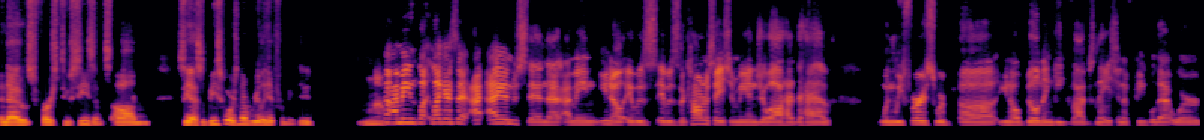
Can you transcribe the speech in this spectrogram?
and those first two seasons. Um, so yeah, so Beast Wars never really hit for me, dude. No. No, I mean, like, like I said, I, I understand that. I mean, you know, it was it was the conversation me and Joel had to have when we first were, uh, you know, building Geek Vibes Nation of people that were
